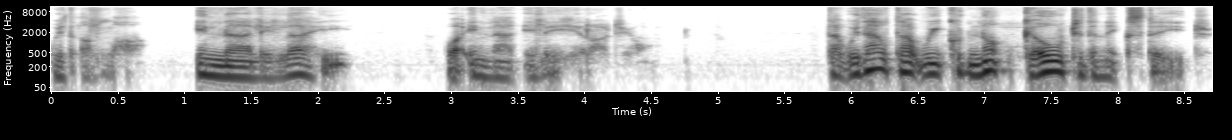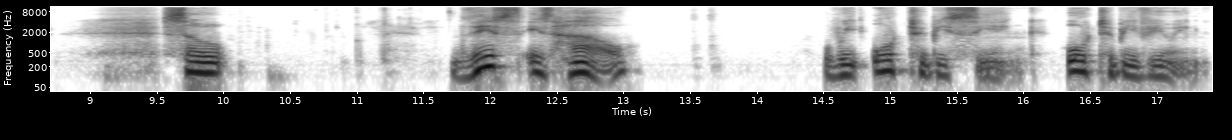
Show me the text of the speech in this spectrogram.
with Allah. Inna lillahi wa inna ilayhi raji'un. That without that we could not go to the next stage. So this is how we ought to be seeing, ought to be viewing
